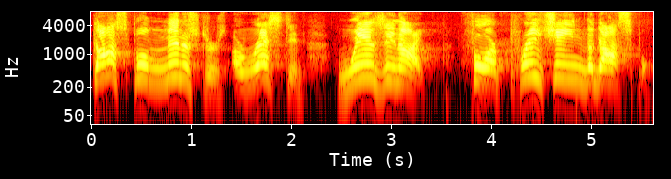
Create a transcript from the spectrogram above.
Gospel ministers arrested Wednesday night for preaching the gospel.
